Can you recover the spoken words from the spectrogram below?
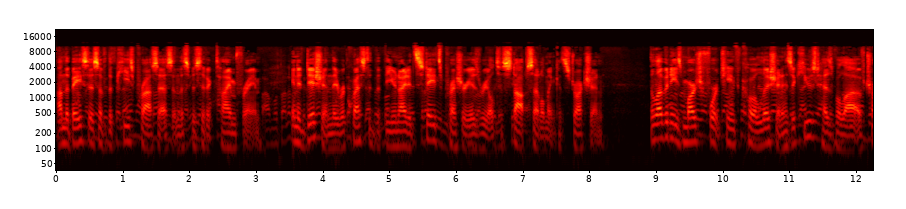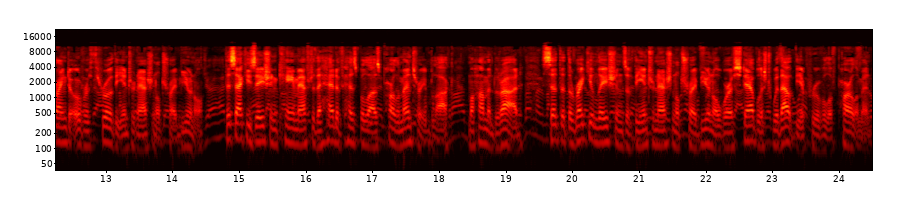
on the basis of the peace process and the specific time frame. In addition, they requested that the United States pressure Israel to stop settlement construction. The Lebanese March 14th coalition has accused Hezbollah of trying to overthrow the International Tribunal. This accusation came after the head of Hezbollah's parliamentary bloc, Mohammed Raad, said that the regulations of the International Tribunal were established without the approval of Parliament.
